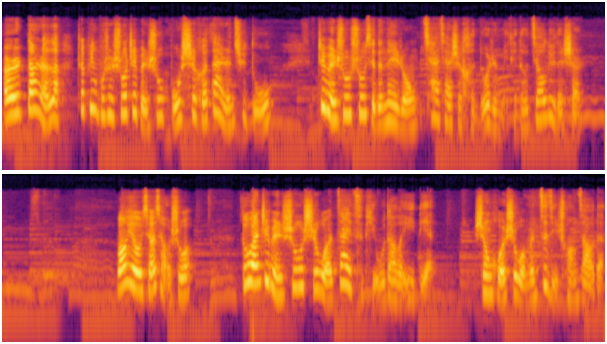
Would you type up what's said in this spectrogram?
而当然了，这并不是说这本书不适合大人去读。”这本书书写的内容，恰恰是很多人每天都焦虑的事儿。网友小小说：“读完这本书，使我再次体悟到了一点：生活是我们自己创造的，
